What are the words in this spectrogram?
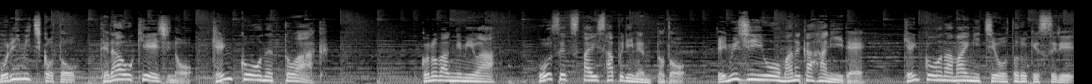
堀道子と寺尾啓二の健康ネットワーク。この番組は包摂体サプリメントと MGO マヌカハニーで健康な毎日をお届けする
